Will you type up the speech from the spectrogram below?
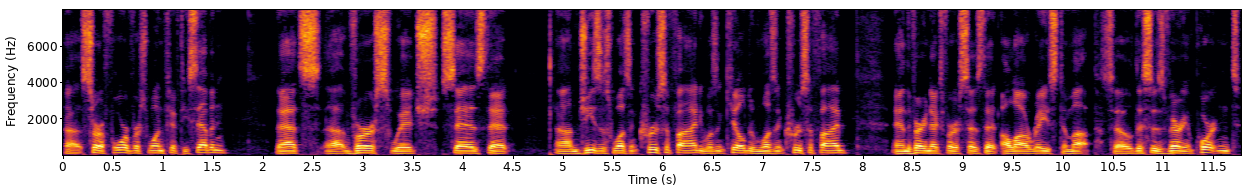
uh, Surah 4, verse 157. That's a verse which says that um, Jesus wasn't crucified, he wasn't killed and wasn't crucified. And the very next verse says that Allah raised him up. So this is very important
